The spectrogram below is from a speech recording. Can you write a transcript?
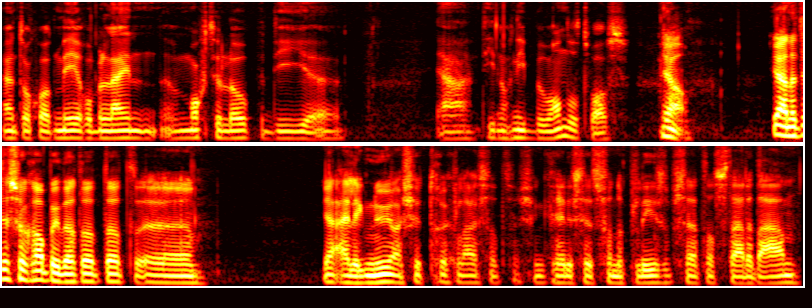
En toch wat meer op een lijn eh, mochten lopen die, ja, die nog niet bewandeld was. Ja. Ja, en het is zo grappig dat dat, dat ja, eigenlijk nu als je terugluistert, als je een credit van de police opzet, dan staat het aan.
